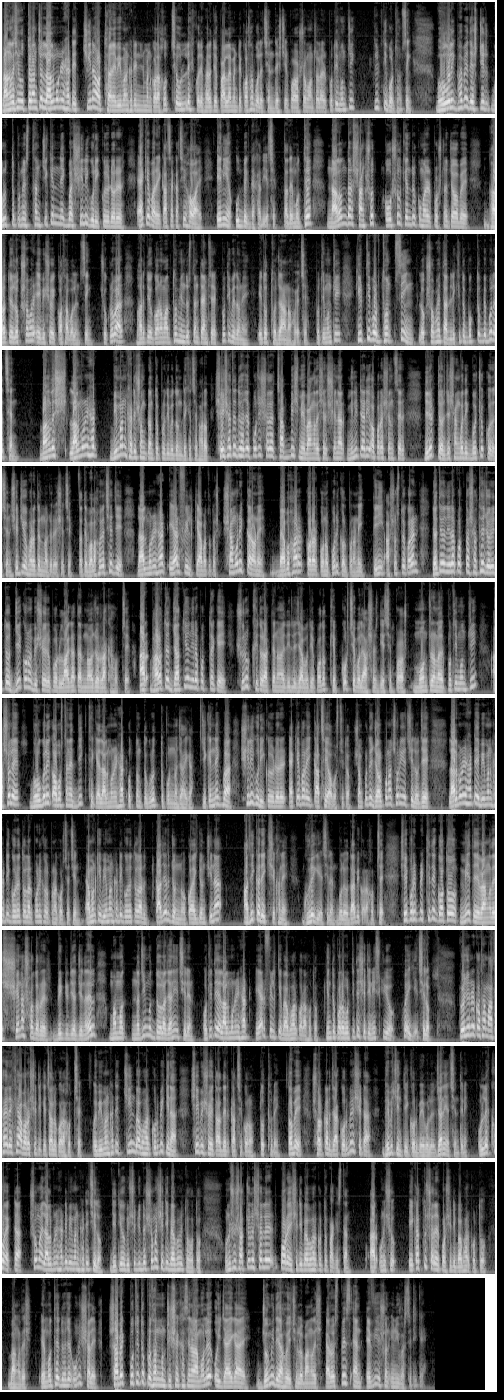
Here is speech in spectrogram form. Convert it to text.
বাংলাদেশের উত্তরাঞ্চল লালমনিরহাটে চীনা অর্থায়নে বিমান ঘাটি নির্মাণ করা হচ্ছে, উল্লেখ করে ভারতীয় পার্লামেন্টে কথা বলেছেন দেশটির পররাষ্ট্র মন্ত্রণালয়ের প্রতিমন্ত্রী কীর্তিবর্ধন সিং। ভৌগোলিকভাবে দেশটির গুরুত্বপূর্ণ স্থান চিকেন নেক বা শিলিগুড়ি করিডোরের একেবারে কাছাকাছি হওয়ায় এ নিয়ে উদ্বেগ দেখা দিয়েছে। তাদের মধ্যে নালন্দার সাংসদ কৌশল কেন্দ্র কুমারের প্রশ্নের জবাবে ভারতীয় লোকসভার এই বিষয়ে কথা বলেন সিং। শুক্রবার ভারতীয় গণমাধ্যম হিন্দুস্তান টাইমসের এক প্রতিবেদনে এ তথ্য জানানো হয়েছে। প্রতিমন্ত্রী কীর্তিবর্ধন সিং লোকসভায় তার লিখিত বক্তব্যে বলেছেন, বাংলাদেশ লালমনিরহাট বিমান ঘাঁটি সংক্রান্ত প্রতিবেদন দেখেছে ভারত। সেই সাথে দুই সালের ছাব্বিশ মে বাংলাদেশের সেনার মিলিটারি অপারেশনসের ডিরেক্টর যে সাংবাদিক বৈঠক করেছেন, সেটিও ভারতের নজরে এসেছে। তাতে বলা হয়েছে যে, লালমনিরহাট এয়ারফিল্ডকে আপাতত সামরিক কারণে ব্যবহার করার কোনো পরিকল্পনা নেই। তিনি আশ্বস্ত করেন, জাতীয় নিরাপত্তার সাথে জড়িত যে কোনো বিষয়ের উপর লাগাতার নজর রাখা হচ্ছে। আর ভারতের জাতীয় নিরাপত্তাকে সুরক্ষিত রাখতে নয়াদিল্লি যাবতীয় পদক্ষেপ করছে বলে আশ্বাস দিয়েছেন পররাষ্ট্র মন্ত্রণালয়ের প্রতিমন্ত্রী আসলে ভৌগোলিক অবস্থানের দিক থেকে লালমনিরহাট অত্যন্ত গুরুত্বপূর্ণ জায়গা। চিকেন নেক বা শিলিগুড়ি করিডোরের একেবারেই কাছে অবস্থিত। সম্প্রতি জল্পনা ছড়িয়েছিল যে লালমনিরহাটে বিমান ঘাঁটি গড়ে তোলার পরিকল্পনা করছে চীন। এমনকি বিমান ঘাঁটি গড়ে তোলার কাজের জন্য কয়েকজন চীনা আধিকারিক সেখানে ঘুরে গিয়েছিলেন বলেও দাবি করা হচ্ছে। সেই পরিপ্রেক্ষিতে গত মেতে বাংলাদেশ সেনা সদরের ব্রিগেডিয়ার জেনারেল মোহাম্মদ নাজিমুদ্দৌলা জানিয়েছিলেন, অতীতে লালমনিরহাট এয়ারফিল্ডকে ব্যবহার করা হতো, কিন্তু পরবর্তীতে সেটি নিষ্ক্রিয় হয়ে গিয়েছিল। প্রয়োজনের কথা মাথায় রেখে আবারও সেটিকে চালু করা হচ্ছে। ওই বিমান ঘাঁটি চীন ব্যবহার করবে কিনা সেই বিষয়ে তাদের কাছে কোনো তথ্য নেই। তবে সরকার যা করবে সেটা ভেবেচিন্তেই করবে বলে জানিয়েছেন তিনি। উল্লেখ্য, একটা সময় লালমনিরহাটে বিমান ঘাঁটি ছিল। দ্বিতীয় বিশ্বযুদ্ধের সময় সেটি ব্যবহৃত হতো। উনিশশো সাতচল্লিশ সালের পরে সেটি ব্যবহার করত পাকিস্তান আর উনিশশো একাত্তর সালের পর সেটি ব্যবহার করত বাংলাদেশ। এর মধ্যে দু হাজার উনিশ সালে সাবেক পতিত প্রধানমন্ত্রী শেখ হাসিনার আমলে ওই জায়গায় জমি দেওয়া হয়েছিল বাংলাদেশ অ্যারোস্পেস অ্যান্ড এভিয়েশন ইউনিভার্সিটিকে।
